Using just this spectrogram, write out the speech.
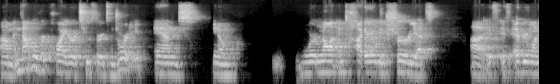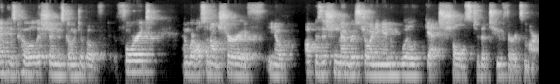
um, and that will require a two-thirds majority. And you know, we're not entirely sure yet uh, if if everyone in his coalition is going to vote for it, and we're also not sure if you know opposition members joining in will get Scholz to the two-thirds mark.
